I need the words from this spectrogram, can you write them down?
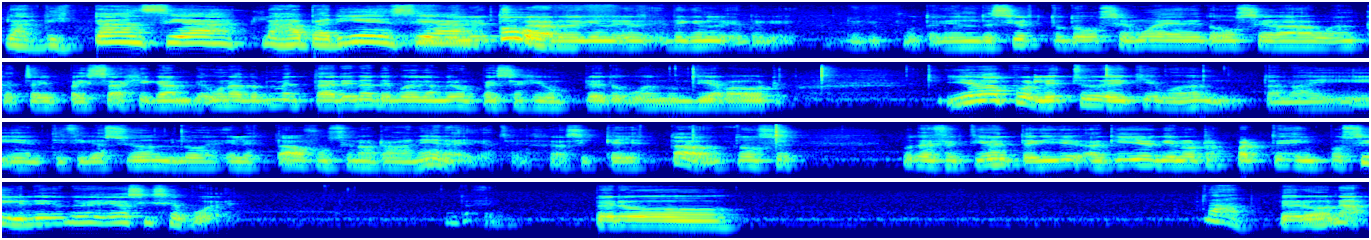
las distancias, las apariencias, El hecho, todo. claro, de que, de que- de que- de en el desierto todo se mueve, todo se va, weón, ¿cachai? El paisaje cambia. Una tormenta de arena te puede cambiar un paisaje completo, weón, de un día para otro. Y además por el hecho de que, bueno, no hay identificación, lo- el Estado funciona de otra manera, ¿cachai? Así que hay Estado. Entonces, puta, efectivamente, aquello, aquello que en otras partes es imposible, eh, así se puede. Pero, No, pero nada.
